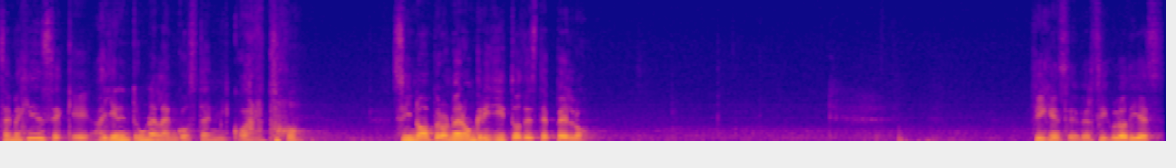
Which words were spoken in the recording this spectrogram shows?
O sea, imagínense que ayer entró una langosta en mi cuarto. Sí, no, pero no era un grillito de este pelo. Fíjense, versículo 10.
